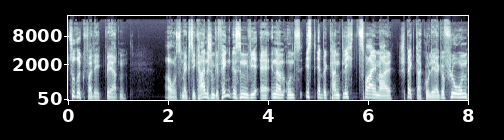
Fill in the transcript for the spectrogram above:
zurückverlegt werden. Aus mexikanischen Gefängnissen, wir erinnern uns, ist er bekanntlich zweimal spektakulär geflohen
